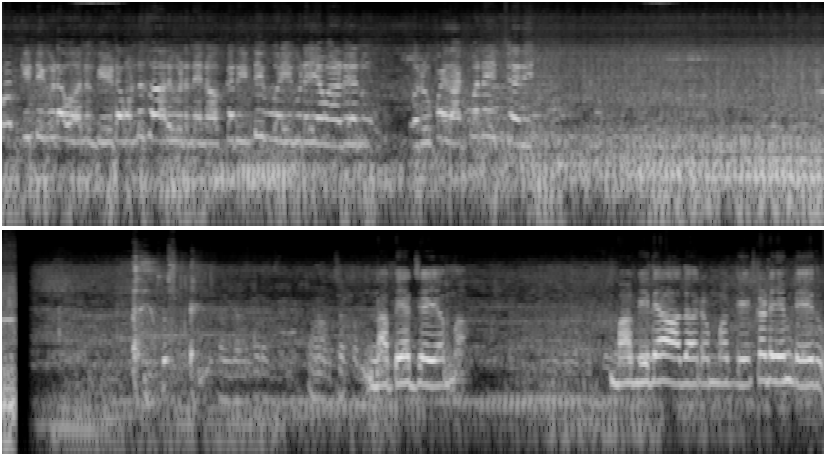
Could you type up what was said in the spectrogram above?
పక్కింటి కూడా పోను గీడ ఉండు సార్ కూడా నేను. ఒక్కరింటికి పోయి కూడా ఏం అడిగాను. ఒక రూపాయి తక్కువనే ఇచ్చేది. నా పేరు జయమ్మ. మాకు ఇదే ఆధారం మాకు ఎక్కడ ఏం లేదు.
